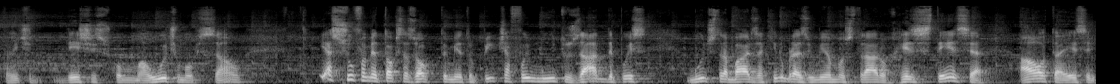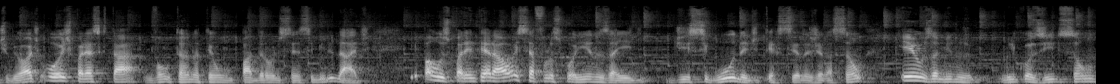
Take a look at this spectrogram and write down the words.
então a gente deixa isso como uma última opção. E a sulfametoxazol com trimetoprim já foi muito usado, depois muitos trabalhos aqui no Brasil mesmo mostraram resistência alta a esse antibiótico, hoje parece que está voltando a ter um padrão de sensibilidade. E para uso parenteral, as cefalosporinas aí de segunda e de terceira geração e os aminoglicosídeos são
